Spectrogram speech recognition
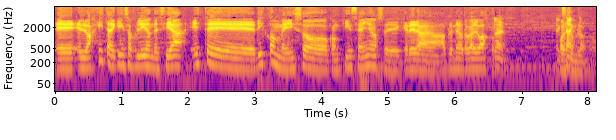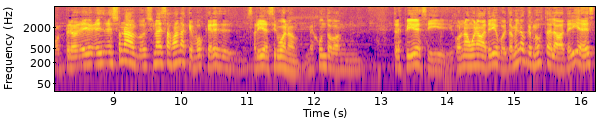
Eh, el bajista de Kings of Leon decía, este disco me hizo con 15 años eh, querer a- aprender a tocar el bajo Claro. por Exacto. ejemplo. Pero es, es una, es una de esas bandas que vos querés eh, salir a decir, bueno, me junto con tres pibes y, y con una buena batería, porque también lo que me gusta de la batería es,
